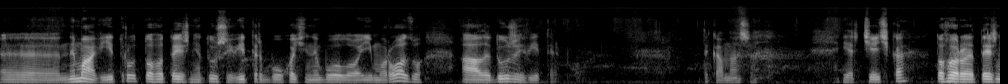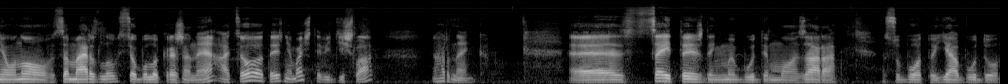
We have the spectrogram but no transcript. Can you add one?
Е, Нема вітру. Того тижня дуже вітер був, хоч і не було і морозу, але дуже вітер був. Така наша гірчичка. Того тижня воно замерзло, все було крижане, а цього тижня, бачите, відійшла гарненька. Е, цей тиждень ми будемо зараз, суботу, я буду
